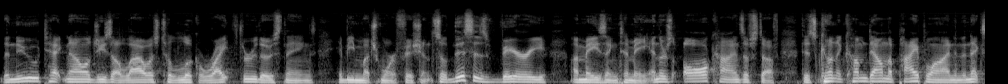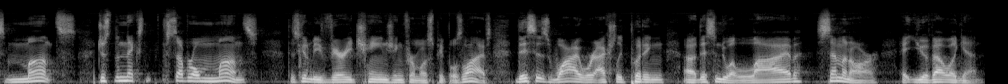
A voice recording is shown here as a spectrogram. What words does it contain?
The new technologies allow us to look right through those things and be much more efficient. So this is very amazing to me. And there's all kinds of stuff that's going to come down the pipeline in the next months, just the next several months that's going to be very changing for most people's lives. This is why we're actually putting uh, this into a live seminar at U of L again.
